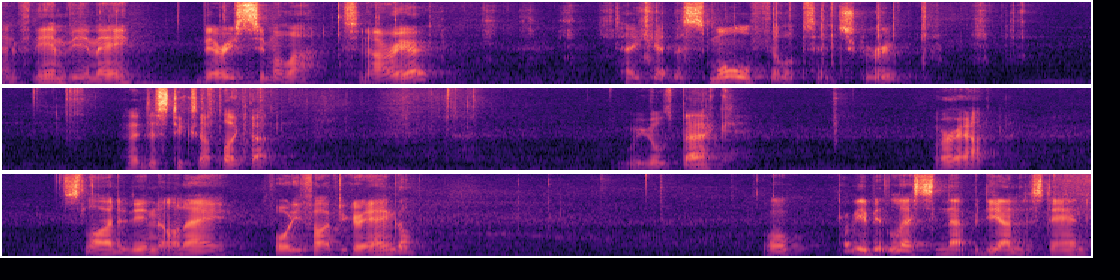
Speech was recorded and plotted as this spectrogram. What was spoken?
And for the NVMe, very similar scenario. Take out the small Phillips head screw, and it just sticks up like that. Wiggles back, we're out. Slide it in on a 45 degree angle, or probably a bit less than that, but you understand,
